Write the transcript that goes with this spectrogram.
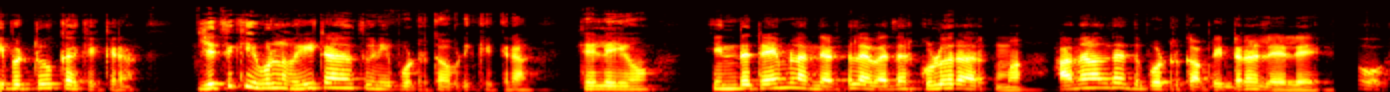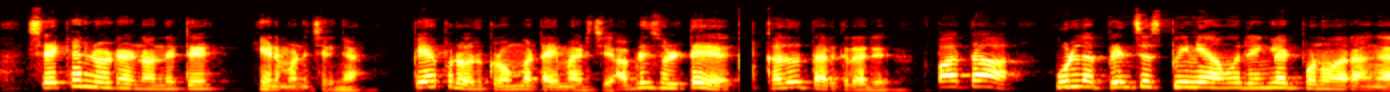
இப்போ டூக்கா கேட்கறான் எதுக்கு இவ்வளோ வெயிட்டான துணி போட்டிருக்கா அப்படின்னு கேட்கறா லேலையும் இந்த டைமில் அந்த இடத்துல வெதர் குளிராக இருக்குமா? அதனால தான் இது போட்டிருக்கா அப்படின்ற லேலே. ஓ செகண்ட் லூட்டன் வந்துட்டு என்ன மன்னிச்சிருங்க பேப்பர் ஒர்க் ரொம்ப டைம் ஆயிடுச்சு அப்படின்னு சொல்லிட்டு கதவு திறக்கிறாரு. பார்த்தா உள்ள பிரின்சஸ் பீனியாவும் ரிங்லெட் பண்ண வராங்க.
